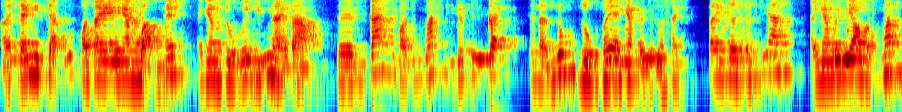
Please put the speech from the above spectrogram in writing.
đấy, tránh tình trạng lúc mà tay anh em bẩn đấy anh em dùng cái kính này vào cát vào trong mắt thì anh em sẽ cậy nên là lúc dùng đấy anh em phải rửa sạch tay chân sạch sẽ anh em mới đeo vào mắt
